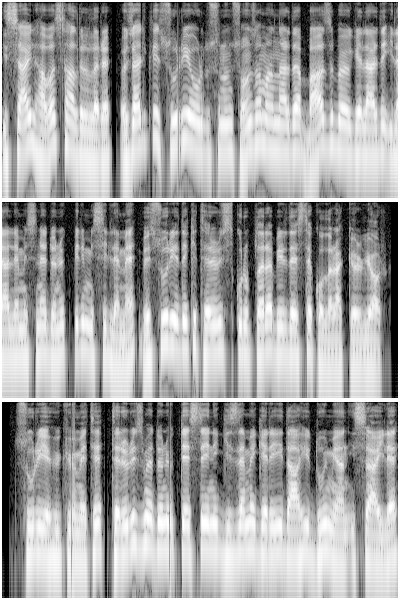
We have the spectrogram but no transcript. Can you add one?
İsrail hava saldırıları özellikle Suriye ordusunun son zamanlarda bazı bölgelerde ilerlemesine dönük bir misilleme ve Suriye'deki terörist gruplara bir destek olarak görülüyor. Suriye hükümeti terörizme dönük desteğini gizleme gereği dahi duymayan İsrail'e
